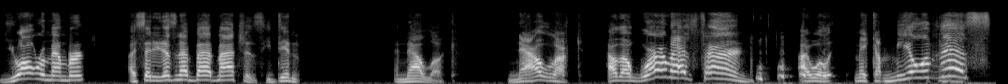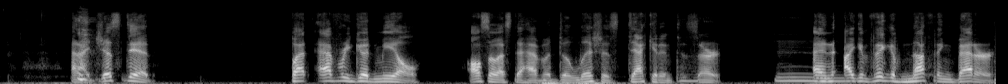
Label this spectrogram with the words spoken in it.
You all remember? I said he doesn't have bad matches. He didn't. And now look. Now look how the worm has turned. I will make a meal of this. And I just did. But every good meal also has to have a delicious, decadent dessert. And I can think of nothing better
